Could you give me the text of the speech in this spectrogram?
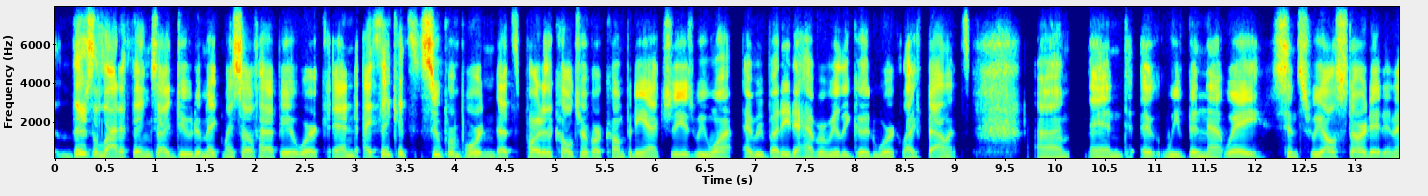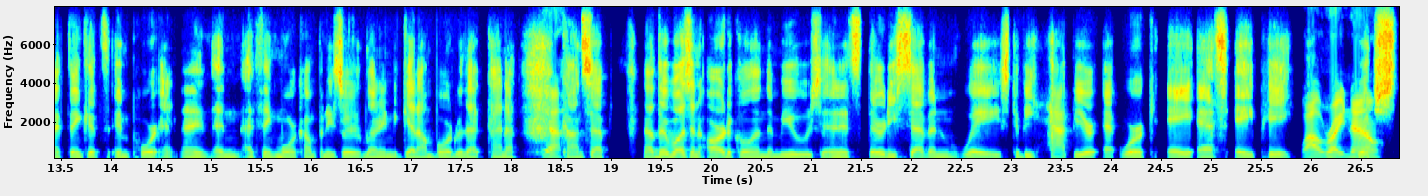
there's a lot of things I do to make myself happy at work. And I think it's super important. That's part of the culture of our company, actually, is we want everybody to have a really good work life balance. Um, and uh, we've been that way since we all started. And I think it's important. And, and I think more companies are learning to get on board with that kind of yeah. concept. Now, there was an article in the Muse, and it's 37 ways to be happier at work ASAP. Wow, right now. Which,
